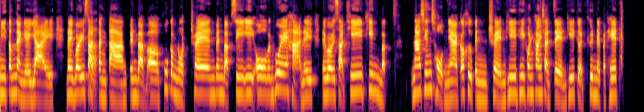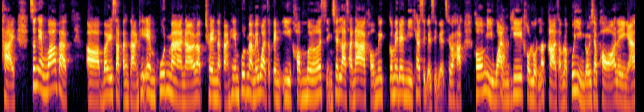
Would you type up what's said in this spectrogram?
มีตำแหน่งใหญ่ ๆ ในบริษัทต่างๆ เป็นแบบเอ่อผู้กำหนดเทรนด์เป็นแบบ CEO เป็นผู้บริหารในในบริษัทที่ที่แบบน่าชื่นชมเนี่ยก็คือเป็นเทรนด์ที่ที่ค่อนข้างชัดเจนที่เกิดขึ้นในประเทศไทย ซึ่งเอ็มว่าแบบ บริษัทต่างๆที่เอ็มพูดมานะแบบเทรนด์ต่างๆที่เอ็มพูดมาไม่ว่าจะเป็นอีคอมเมิร์ซอย่างเช่น Lazada เขาไม่ก็ไม่ได้มีแค่ 11 11 ใช่ไหมคะเขาก็มีวันที่เขาลดราคาสำหรับผู้หญิงโดยเฉพาะอะไรอย่างเงี้ย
